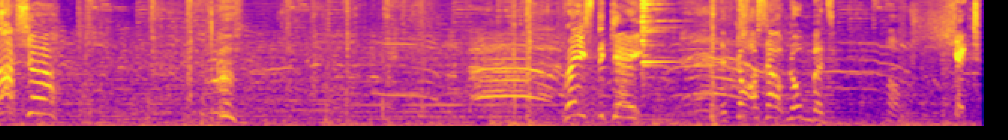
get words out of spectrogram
Asher! Raise the gate! They've got us outnumbered. Oh, shit!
